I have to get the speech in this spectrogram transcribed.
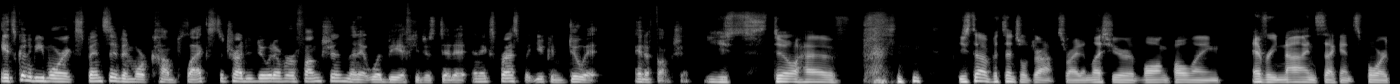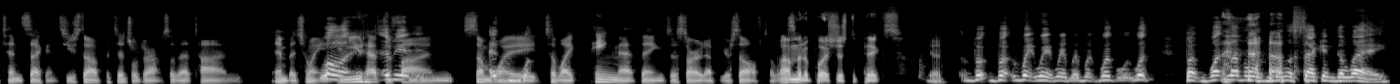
it's going to be more expensive and more complex to try to do it over a function than it would be if you just did it in Express, but you can do it in a function. you still have you still have potential drops, right? Unless you're long polling every nine seconds for 10 seconds, you still have potential drops of that time in between. Well, and you'd have I to mean, find some it- way what- to like ping that thing to start it up yourself. To I'm going to push us to picks. but but wait wait wait wait wait what what but what level of millisecond delay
